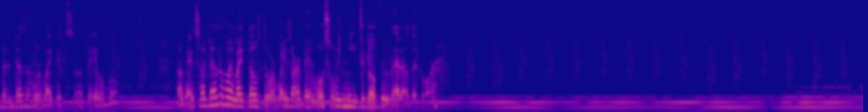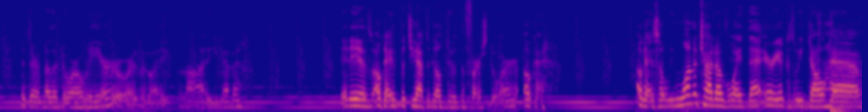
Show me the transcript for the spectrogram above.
but it doesn't look like it's available. Okay, so it doesn't look like those doorways are available, so we need to go through that other door. Is there another door over here, or is it like, nah, you gotta... It is, okay, but you have to go through the first door. Okay. Okay, so we want to try to avoid that area because we don't have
